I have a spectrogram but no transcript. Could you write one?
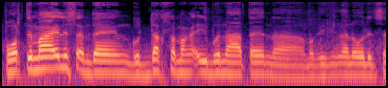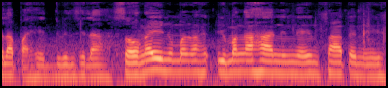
40 miles and then good luck sa mga ibon natin na magiging ano ulit sila, pa-headwind sila. So ngayon yung mga, yung mga hangin ngayon sa atin is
